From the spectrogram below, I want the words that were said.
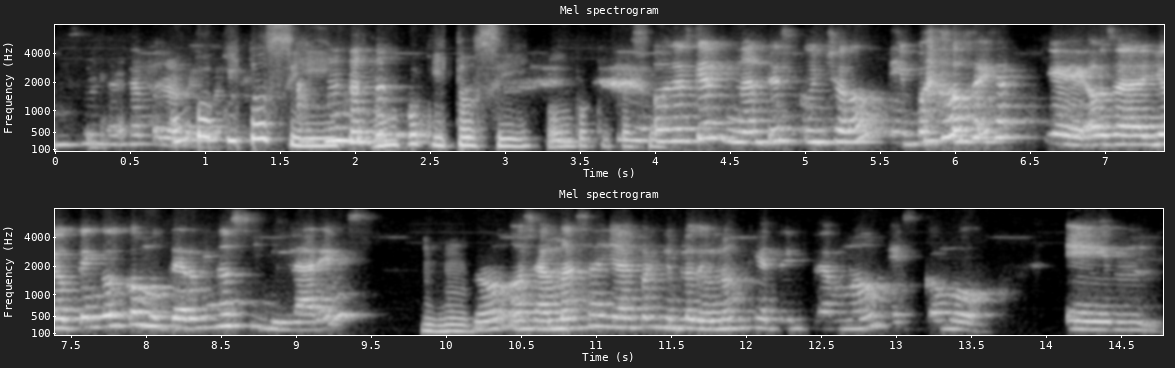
un poquito sí, un poquito sí, un poquito sí. O sea, es que al final te escucho y puedo ver que, o sea, yo tengo como términos similares ¿no? O sea, más allá, por ejemplo, de un objeto interno, es como em,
